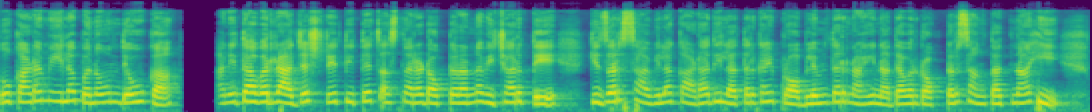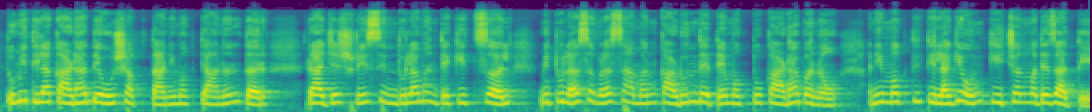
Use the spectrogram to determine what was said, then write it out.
तो काढा मी हिला बनवून देऊ का? आणि त्यावर राजश्री तिथेच असणाऱ्या डॉक्टरांना विचारते की जर सावीला काढा दिला तर काही प्रॉब्लेम तर नाही ना? त्यावर डॉक्टर सांगतात नाही. तुम्ही तिला काढा देऊ शकता. आणि मग त्यानंतर राजश्री सिंधूला म्हणते की चल मी तुला सगळं सामान काढून देते मग तू काढा बनव. आणि मग ती तिला घेऊन किचनमध्ये जाते.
